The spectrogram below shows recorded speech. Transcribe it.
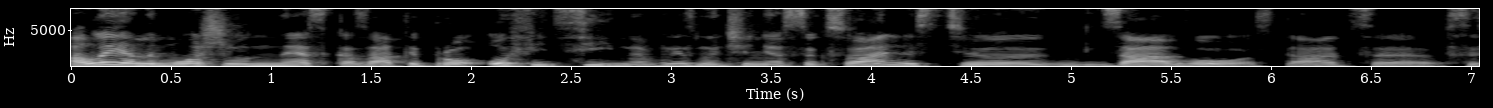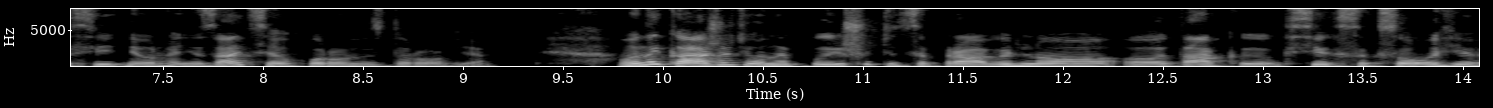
Але я не можу не сказати про офіційне визначення сексуальності е, за ВООЗ, да? це Всесвітня організація охорони здоров'я. Вони кажуть, вони пишуть, і це правильно. е, Так, е, всіх сексологів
